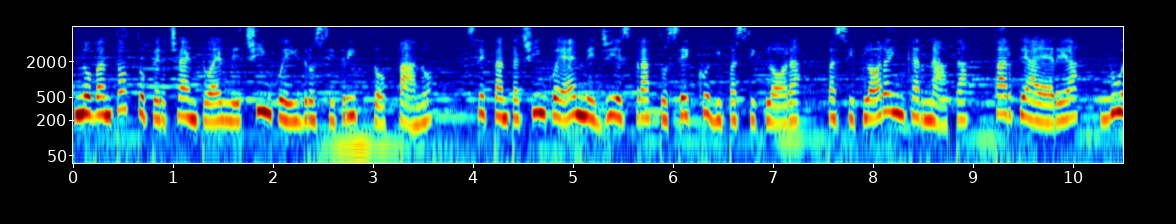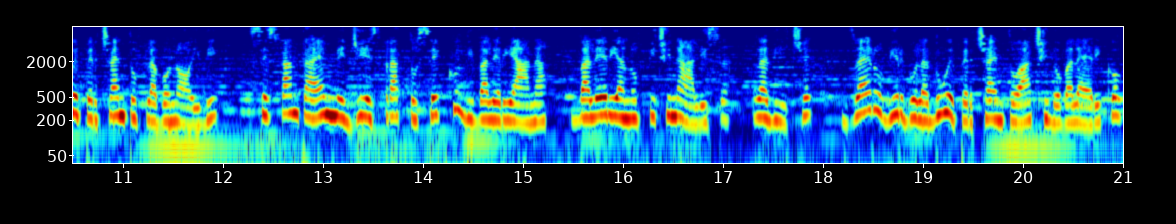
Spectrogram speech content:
98% L5 idrossitriptofano, 75 mg estratto secco di passiflora, passiflora incarnata, parte aerea, 2% flavonoidi, 60 mg estratto secco di valeriana, valerian officinalis, radice, 0,2% acido valerico,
